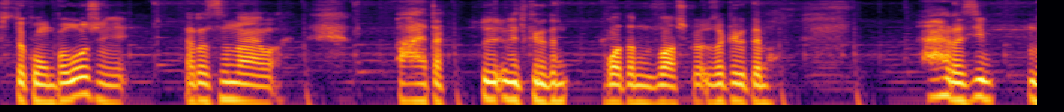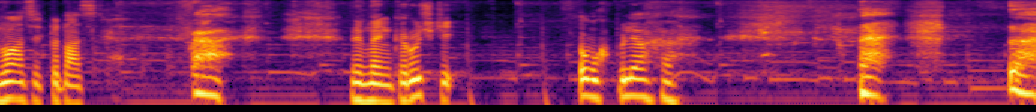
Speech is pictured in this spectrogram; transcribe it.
в такому положенні розгинаємо. А, так, відкритим, потім важко закритим. Разів 12-15. А, Рівненько ручки. Ух, бляха. А, а,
